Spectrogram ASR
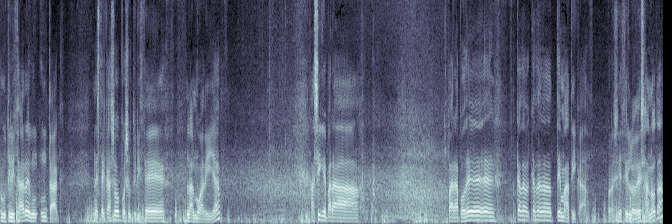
utilizar un tag. En este caso pues utilicé la almohadilla. Así que para, para poder cada, cada temática, por así decirlo, de esa nota,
